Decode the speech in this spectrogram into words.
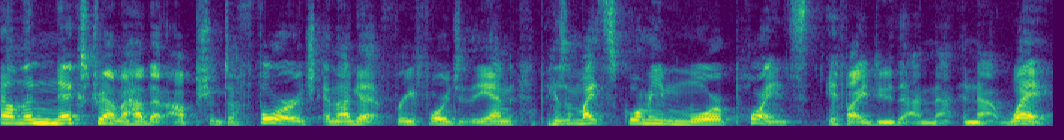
And on the next round, I have that option to forge, and I'll get free forge at the end because it might score me more points if I do that in that, in that way.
